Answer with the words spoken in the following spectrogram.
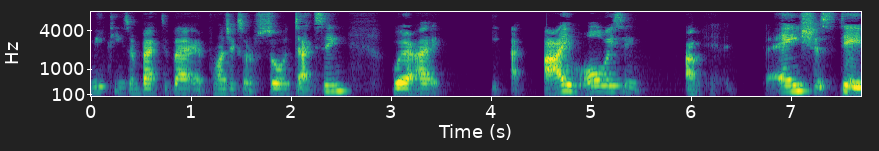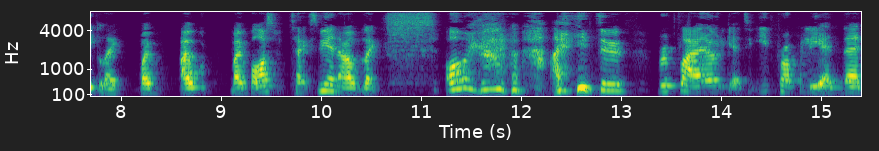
meetings are back to back and projects are so taxing where I I'm always in um, an anxious state like my I would my boss would text me and I would like oh my god I need to reply. I don't get to eat properly, and then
